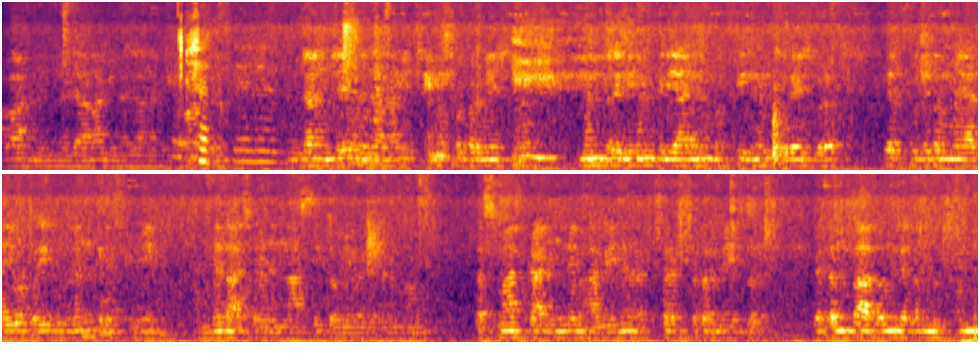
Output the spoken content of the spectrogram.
अवाहनं न जानामि न जानामि न जानामि न जानामि क्षमस्व परमेश्वर मन्त्रहीनं क्रियाहीनं भक्तिहीनं सुरेश्वर। यत् पूजितं मया देव परिपूर्णं करिष्यामि अन्यदाचरणं नास्ति त्वमेव जगन्मम तस्मात् कारुण्यभावेन रक्षरक्ष परमेश्वर गतं पापं गतं दुःखं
